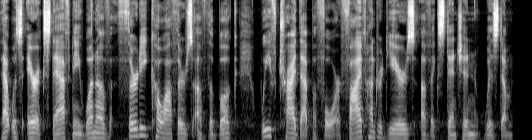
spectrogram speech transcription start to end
That was Eric Stafne, one of 30 co authors of the book. We've tried that before 500 Years of Extension Wisdom.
